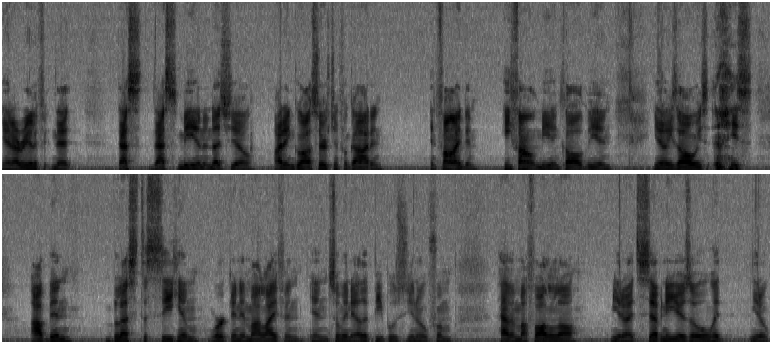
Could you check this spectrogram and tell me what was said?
and I really that that's that's me in a nutshell. I didn't go out searching for God and and find Him. He found me and called me, and you know He's always He's. I've been blessed to see Him working in my life and and so many other people's. You know, from having my father-in-law, you know, at 70 years old, had you know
